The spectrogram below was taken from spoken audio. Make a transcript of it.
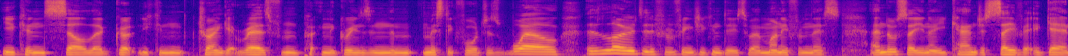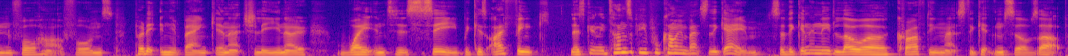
You can sell the. You can try and get res from putting the greens in the Mystic Forge as well. There's loads of different things you can do to earn money from this, and also, you know, you can just save it again for Heart of Thorns, put it in your bank, and actually, you know, wait and to see because I think there's going to be tons of people coming back to the game, so they're going to need lower crafting mats to get themselves up.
